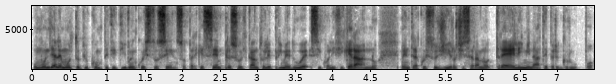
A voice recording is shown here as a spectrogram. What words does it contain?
un mondiale molto più competitivo in questo senso, perché sempre soltanto le prime due si qualificheranno, mentre a questo giro ci saranno tre eliminate per gruppo.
